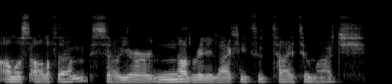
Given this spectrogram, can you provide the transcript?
almost all of them so you're not really likely to tie too much.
